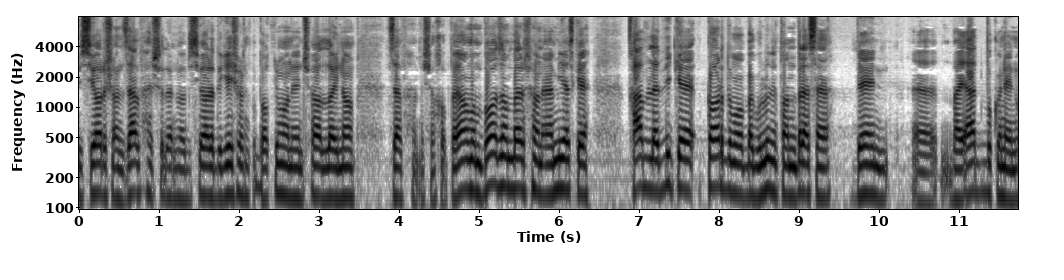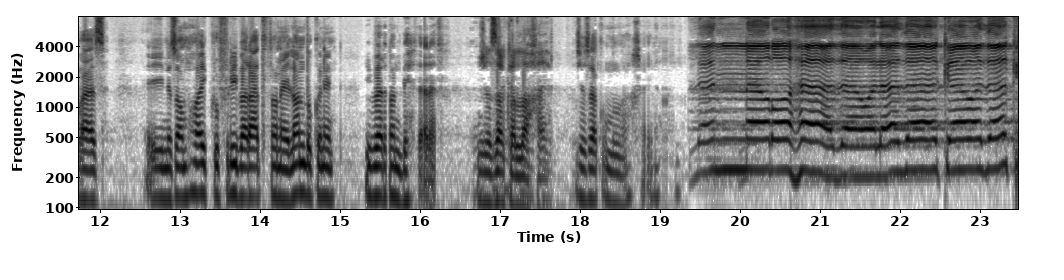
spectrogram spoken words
بسیارشان ذبح شدن و بسیار دیگهشان که باقی مانده انشاءالله اینا ذبح میشه. خب پیامم بازم برشان امی است که قبل از که کار ما به گلونتان برسه بین بیعت بکنین و از نظام های کفری براتتان اعلان بکنین. این برتان بهتر است جزاک الله خیر جزاكم الله خيرا. لن نرى هذا ولا ذاك وذاك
